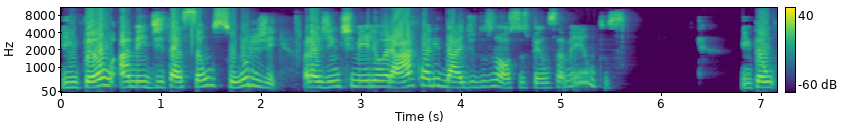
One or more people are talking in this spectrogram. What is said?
Então, a meditação surge para a gente melhorar a qualidade dos nossos pensamentos. Então,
